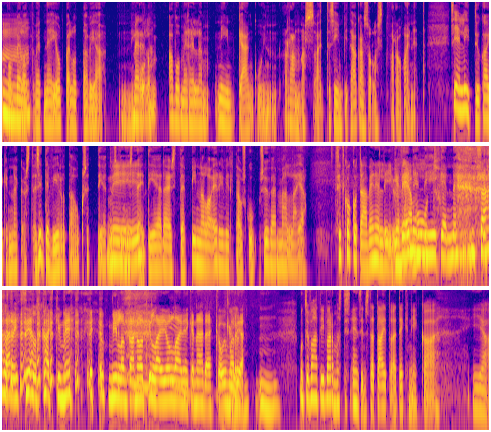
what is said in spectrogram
mm. on pelottavia, että ne ei ole pelottavia niin kuin avomerellä niinkään kuin rannassa, että siinä pitää myös olla sitten varovainen, että siihen liittyy kaiken näköistä. Ja sitten virtaukset tietysti, niin. niistä ei tiedä ja sitten pinnalla on eri virtaus kuin syvemmällä ja sitten koko tämä veneliikenne, veneliikenne. ja muut sählärit siellä, kaikki me, milloin kanotilla ei jollain eikä nähdä ehkä uimaria. Mm. Mutta se vaatii varmasti ensin sitä taitoa ja tekniikkaa ja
